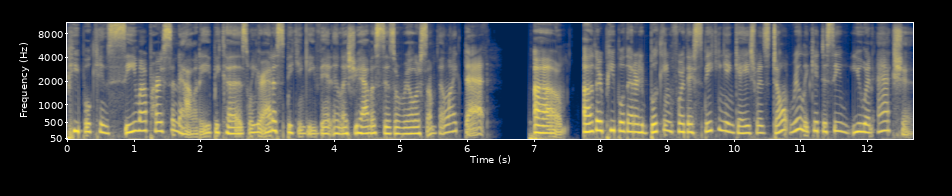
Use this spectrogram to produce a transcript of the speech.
people can see my personality. Because when you're at a speaking event, unless you have a sizzle reel or something like that, um, other people that are booking for their speaking engagements don't really get to see you in action.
